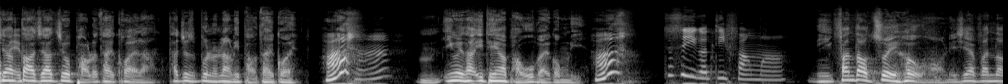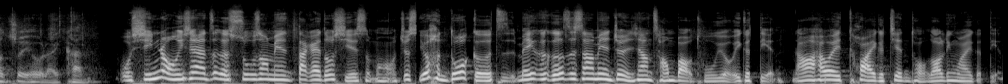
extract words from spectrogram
这样大家就跑得太快了，他就是不能让你跑太快。啊？啊，嗯，因为他一天要跑五百公里啊。这是一个地方吗？你翻到最后哈，你现在翻到最后来看，我形容一下这个书上面大概都写什么哦，就是有很多格子，每个格子上面就很像藏宝图，有一个点，然后它会画一个箭头到另外一个点，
